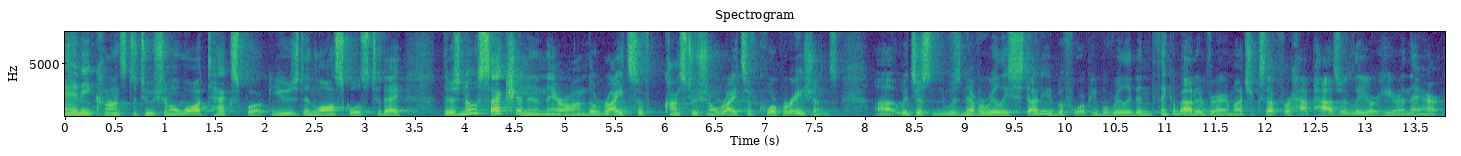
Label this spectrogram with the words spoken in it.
any constitutional law textbook used in law schools today, there's no section in there on the rights of constitutional rights of corporations. Uh, it just was never really studied before. People really didn't think about it very much, except for haphazardly or here and there.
